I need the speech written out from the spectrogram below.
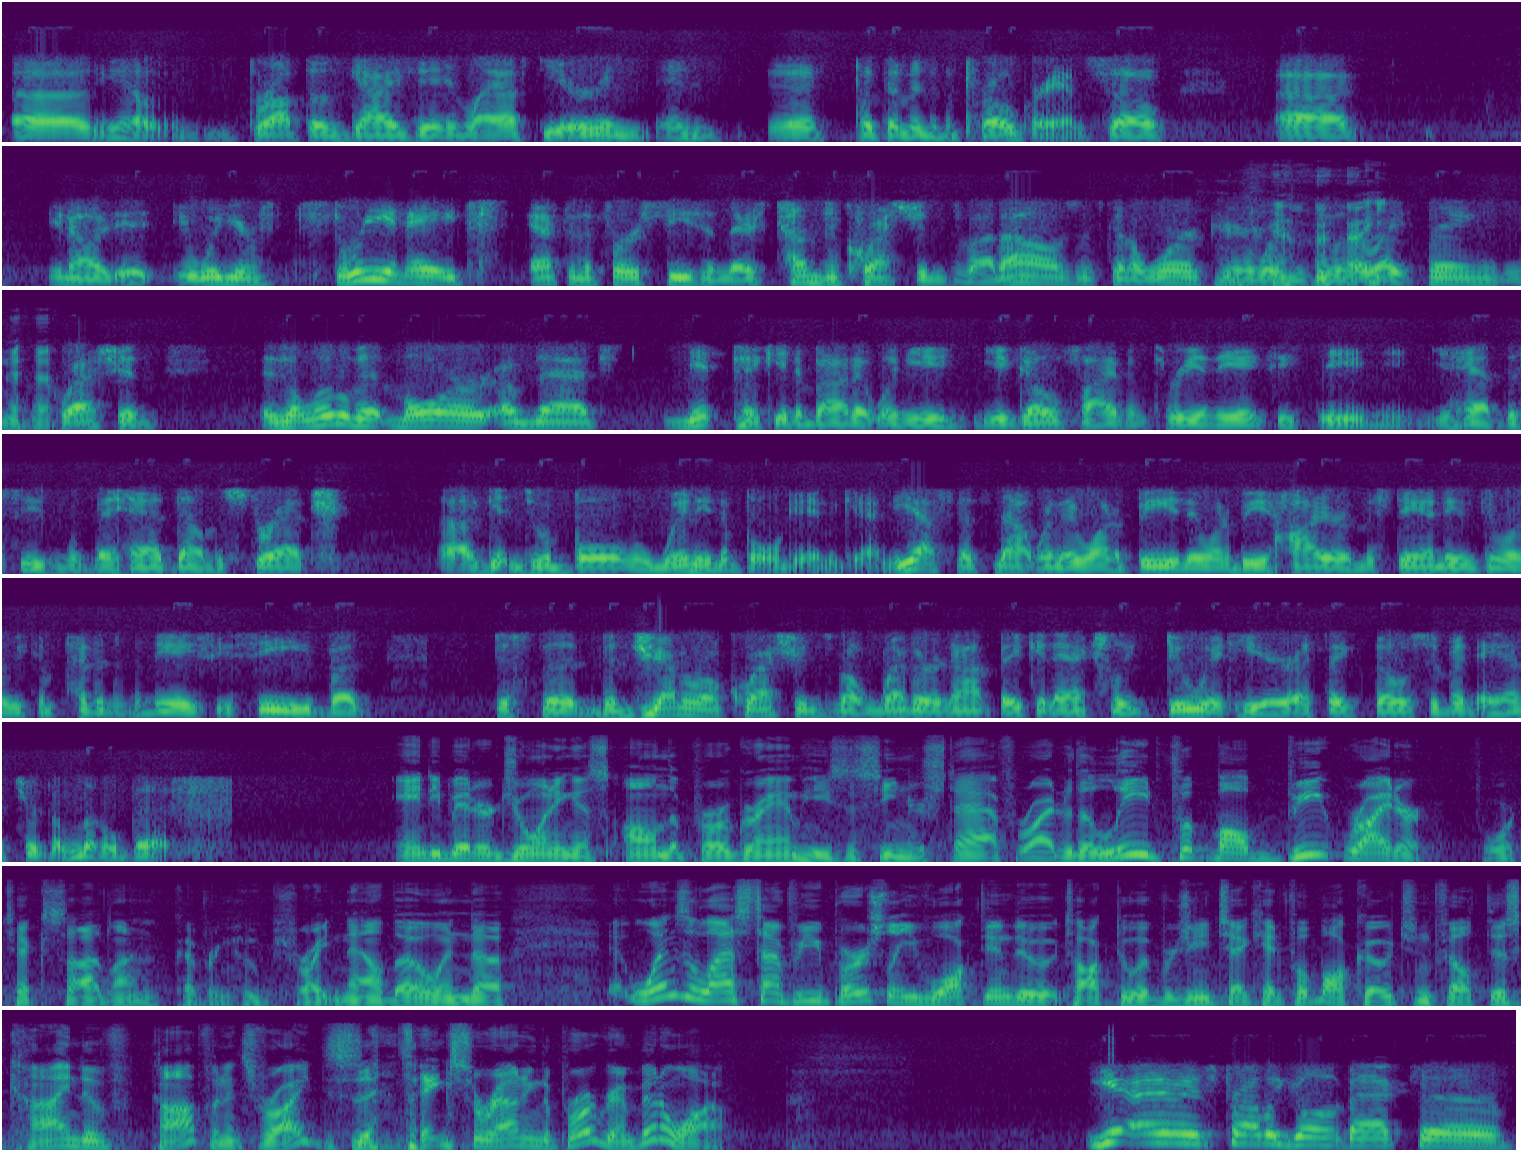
uh, you know, brought those guys in last year and and uh, put them into the program. So, uh, you know, it, it- when you're three and eight after the first season, there's tons of questions about, oh, is this going to work or what you doing the Right. right things? Is the question. There's a little bit more of that nitpicking about it when you you go five and three in the ACC and you, you had the season that they had down the stretch. uh, getting to a bowl and winning a bowl game again. Yes, that's not where they want to be. They want to be higher in the standings. They want to be competitive in the ACC. But just the the general questions about whether or not they can actually do it here, I think those have been answered a little bit. Andy Bitter joining us on the program. He's the senior staff writer, the lead football beat writer for Tech Sideline, covering hoops right now, though. And uh, when's the last time for you personally you've walked into talked to a Virginia Tech head football coach and felt this kind of confidence? Right, things surrounding the program. Been a while. Yeah, it's probably going back to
